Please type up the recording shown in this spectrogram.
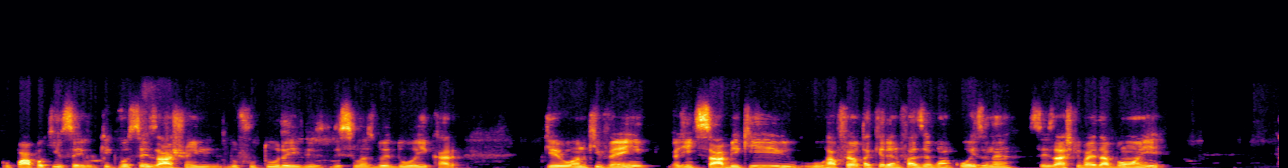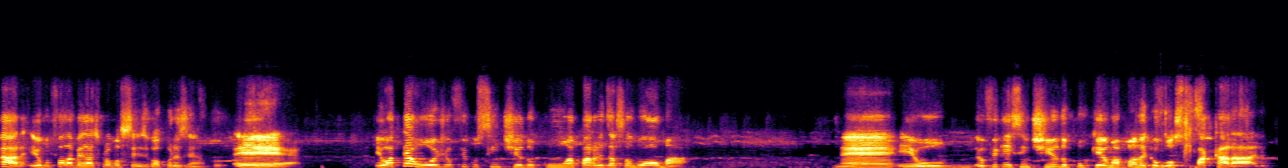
o papo aqui, sei, o que, que vocês acham aí do futuro aí desse lance do Edu aí, cara? Porque o ano que vem a gente sabe que o Rafael tá querendo fazer alguma coisa, né? Vocês acham que vai dar bom aí? Cara, eu vou falar a verdade para vocês, igual por exemplo, é... eu até hoje eu fico sentido com a paralisação do Almar. Né? Eu, eu fiquei sentido porque é uma banda que eu gosto pra caralho.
